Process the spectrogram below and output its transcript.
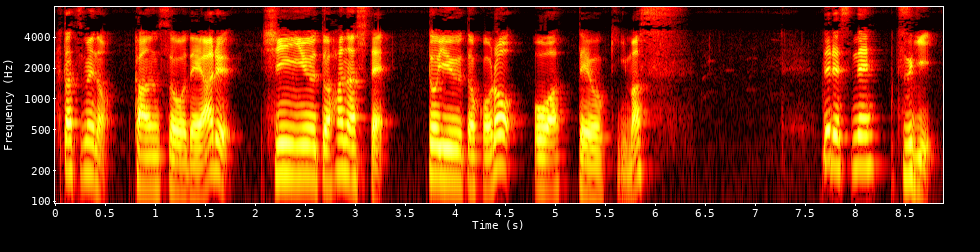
二つ目の感想である、親友と話してというところ終わっておきます。でですね、次、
